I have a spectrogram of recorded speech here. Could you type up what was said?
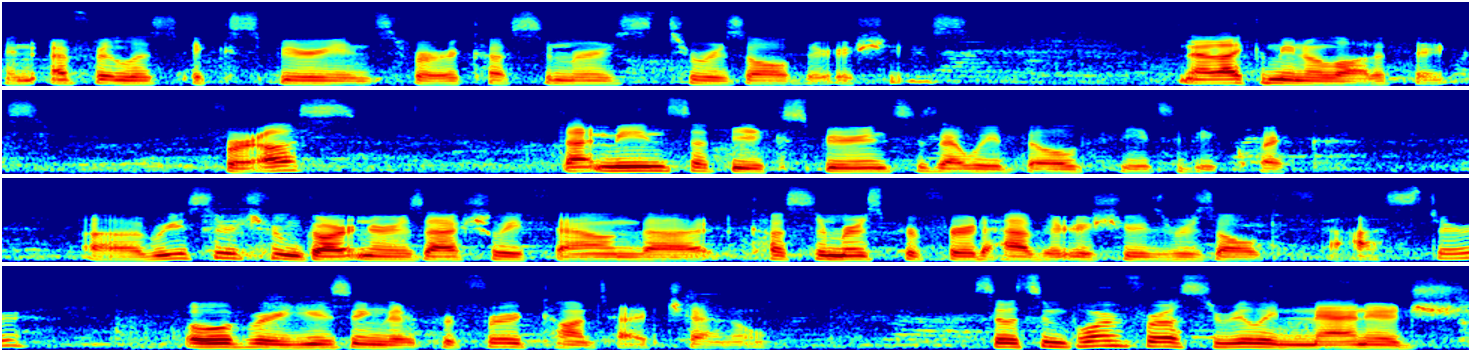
an effortless experience for our customers to resolve their issues. Now, that can mean a lot of things. For us, that means that the experiences that we build need to be quick. Uh, research from Gartner has actually found that customers prefer to have their issues resolved faster over using their preferred contact channel. So it's important for us to really manage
